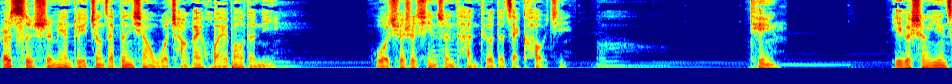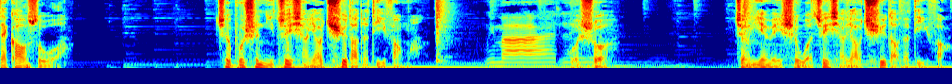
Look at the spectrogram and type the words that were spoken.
而此时面对正在奔向我敞开怀抱的你。我却是心存忐忑的在靠近，听，一个声音在告诉我：这不是你最想要去到的地方吗？我说，正因为是我最想要去到的地方，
